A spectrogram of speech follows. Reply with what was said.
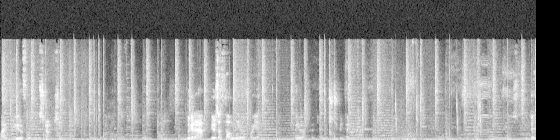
my beautiful construction. Look at that, there's a thumbnail for you. Maybe I'll put down the Hand.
